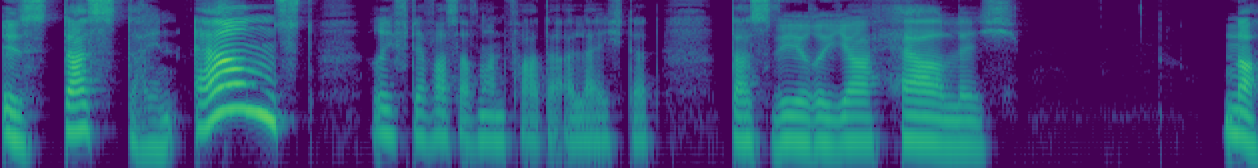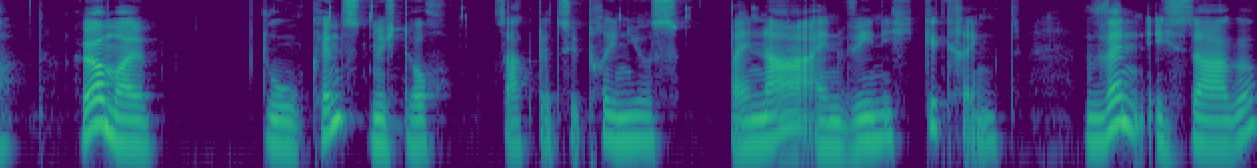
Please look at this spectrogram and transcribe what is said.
Ist das dein Ernst? rief der Wassermannvater erleichtert. Das wäre ja herrlich. Na, hör mal, Du kennst mich doch, sagte Cyprinius, beinahe ein wenig gekränkt. Wenn ich sage,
